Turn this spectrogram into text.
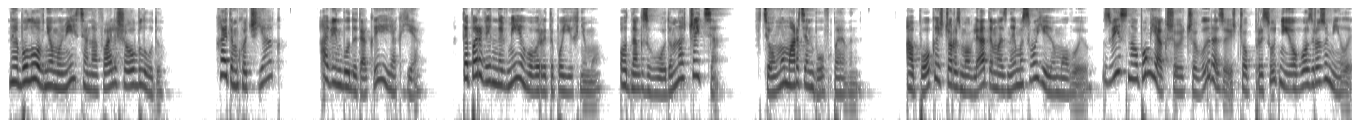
Не було в ньому місця на фальше облуду. Хай там хоч як, а він буде такий, як є. Тепер він не вміє говорити по їхньому, однак згодом навчиться. В цьому Мартін був певен. А поки що розмовлятиме з ними своєю мовою, звісно, пом'якшуючи вирази, щоб присутні його зрозуміли,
